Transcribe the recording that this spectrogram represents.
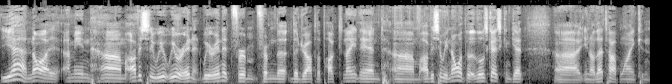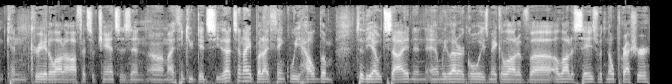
Yeah, no, I, I mean, um, obviously we, we were in it. We were in it from from the, the drop of the puck tonight, and um, obviously we know the, those guys can get. Uh, you know, that top line can can create a lot of offensive chances, and um, I think you did see that tonight. But I think we held them to the outside, and, and we let our goalies make a lot of uh, a lot of saves with no pressure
